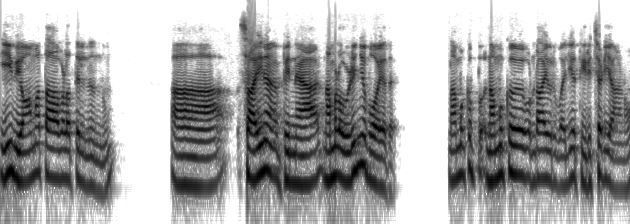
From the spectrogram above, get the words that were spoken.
ഈ വ്യോമത്താവളത്തിൽ നിന്നും സൈന പിന്നെ നമ്മൾ ഒഴിഞ്ഞു പോയത് നമുക്ക് നമുക്ക് ഉണ്ടായ ഒരു വലിയ തിരിച്ചടിയാണോ?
